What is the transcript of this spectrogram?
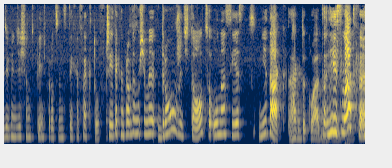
95% tych efektów. Czyli tak naprawdę musimy drążyć to, co u nas jest nie tak. Tak, dokładnie. To nie jest łatwe.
